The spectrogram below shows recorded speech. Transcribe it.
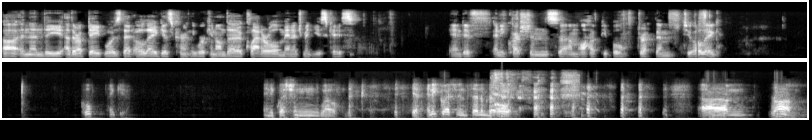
Uh, and then the other update was that Oleg is currently working on the collateral management use case. And if any questions, um, I'll have people direct them to Oleg. Cool, thank you. Any questions? Well, yeah, any questions, send them to Oleg. um, Ram,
